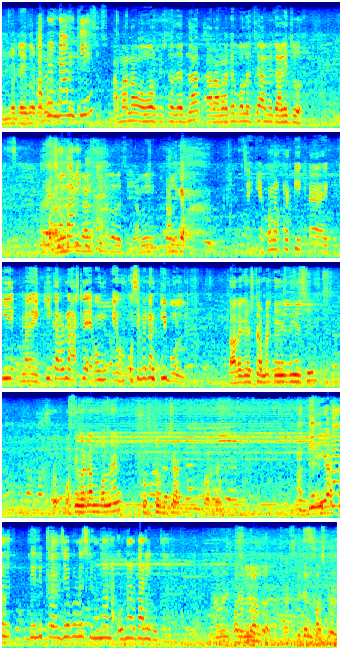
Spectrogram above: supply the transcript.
অন্য ড্রাইভার আপনার নাম কি? আমার নাম অমর কৃষ্ণ দেবনাথ আর আমাকে বলেছে আমি গাড়ি চোর। এখন আপনার কি কি মানে কি কারণে আসলে এবং ওসি ম্যাডাম কি বললেন? তার এগেনস্টে আমরা কেস দিয়েছি। ওসি ম্যাডাম বললেন সুষ্ঠু বিচার করবেন। আর দিলীপ পাল দিলীপ পাল যে বলেছেন ওনার ওনার বাড়ি কোথায়? Hospital hospital.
